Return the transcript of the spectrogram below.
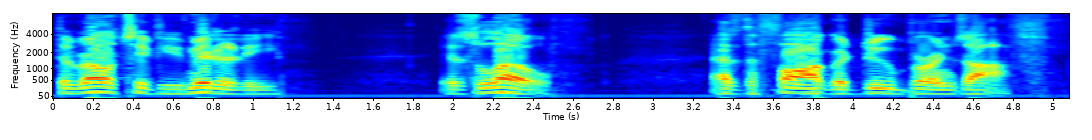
the relative humidity is low as the fog or dew burns off.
